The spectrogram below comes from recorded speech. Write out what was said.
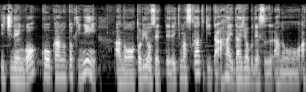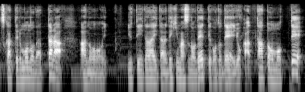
1年後交換の時にあの、取り寄せってできますか？って聞いたら、はい、大丈夫です。あの、扱ってるものだったら、あの、言っていただいたらできますのでってことで、よかったと思って、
